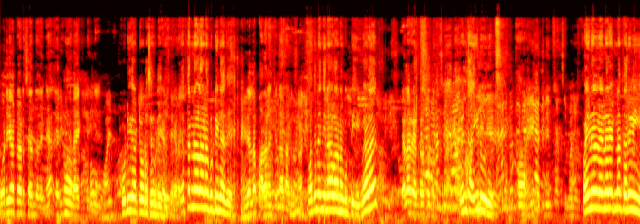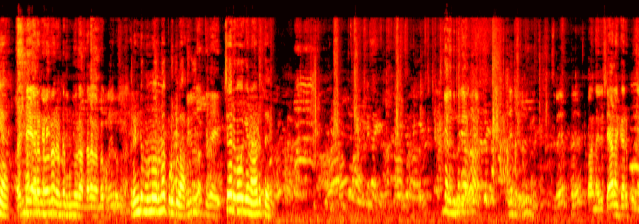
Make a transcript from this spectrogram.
கொடியாட்டோட சேர்ந்ததுங்க. கொடியாட்டோட சேர்ந்தது. எத்தனை நாளான குட்டினா அது? இதெல்லாம் பதினஞ்சு நாள் பதினஞ்சு நாளான குட்டி. வேலை? விலை ரெண்டரை சொல்லுங்க ரெண்டு ஐநூறு. ஃபைனல் என்ன ரேட்னா தருவீங்க? ரெண்டு இரநூறு ரெண்டு முந்நூறு அந்த அளவு ரெண்டு முந்நூறுனா கொடுக்கலாம். சரி ஓகேண்ணா அடுத்து. பாருண்ணா, இது சேலம் கருப்புங்க.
